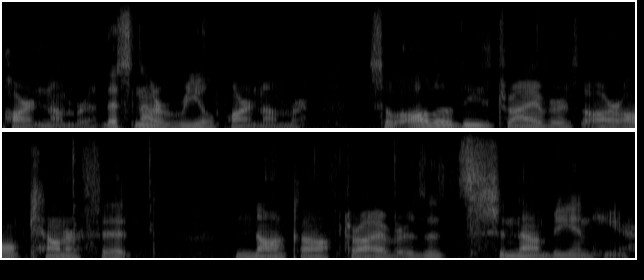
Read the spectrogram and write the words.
part number. That's not a real part number. So all of these drivers are all counterfeit knockoff drivers. It should not be in here.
